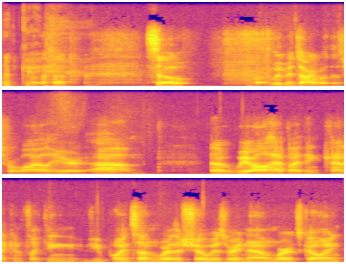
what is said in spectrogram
okay. so we've been talking about this for a while here. Um, uh, we all have, I think, kind of conflicting viewpoints on where the show is right now and where it's going.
